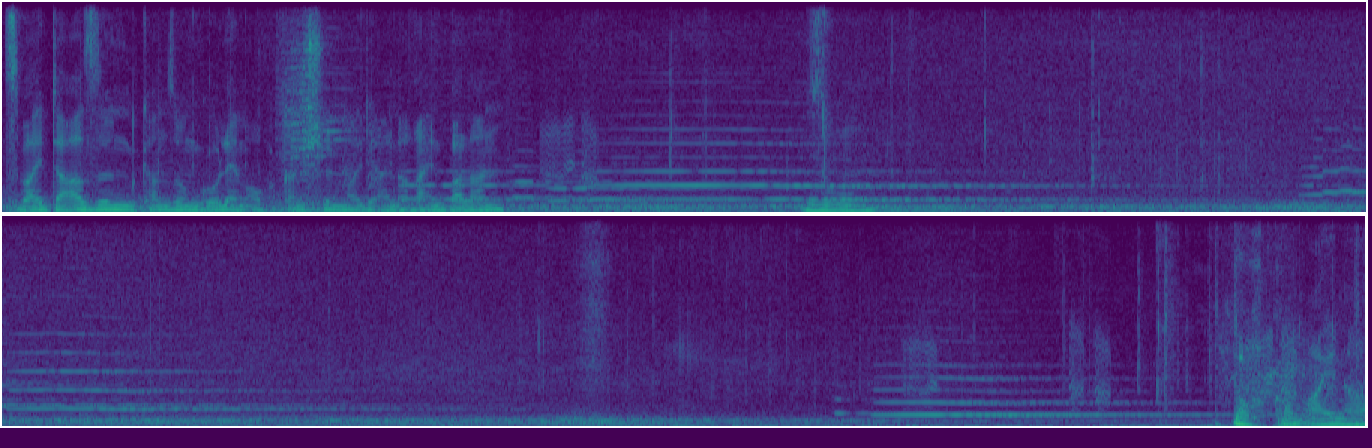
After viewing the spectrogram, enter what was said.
zwei da sind, kann so ein Golem auch ganz schön mal die eine reinballern. So. Noch komm einer.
